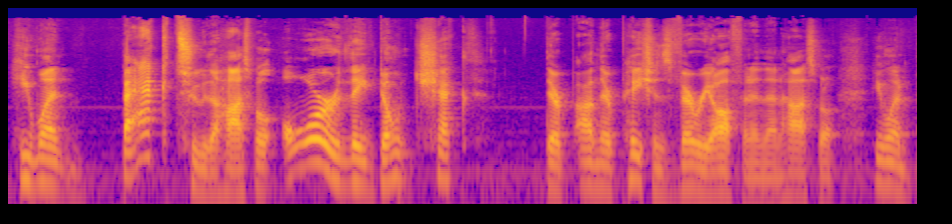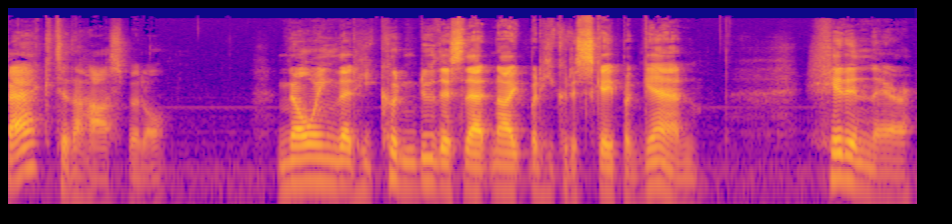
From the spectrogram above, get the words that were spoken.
He went back to the hospital, or they don't check their on their patients very often in that hospital. He went back to the hospital, knowing that he couldn't do this that night, but he could escape again. Hid in there,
